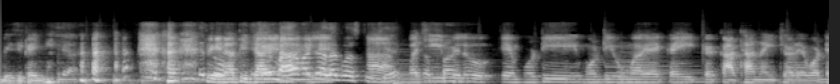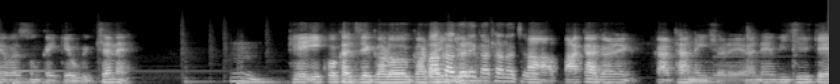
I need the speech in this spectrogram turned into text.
બેઝિકલી તો એનાથી પછી પેલું કે મોટી મોટી ઉંમરે કંઈક કાંઠા નહીં ચડે વોટેવર શું કંઈક એવું કંઈક છે ને? કે એક વખત જે ઘડો ઘડાઈ હા પાકા ગળે કાંઠા નહીં ચડે. અને બીજી કે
